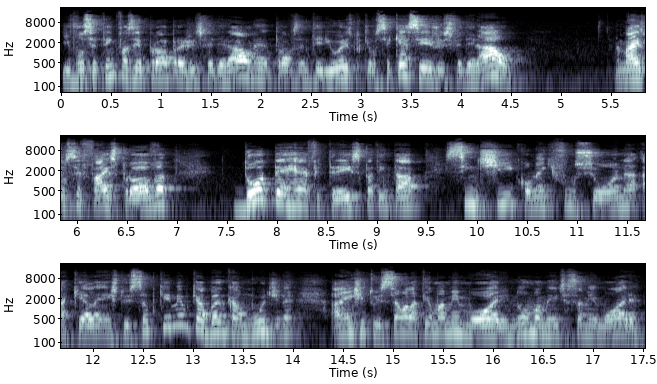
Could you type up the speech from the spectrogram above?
e você tem que fazer prova para juiz federal, né, provas anteriores, porque você quer ser juiz federal, mas você faz prova do TRF3 para tentar sentir como é que funciona aquela instituição, porque mesmo que a banca mude, né, a instituição ela tem uma memória, e normalmente essa memória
